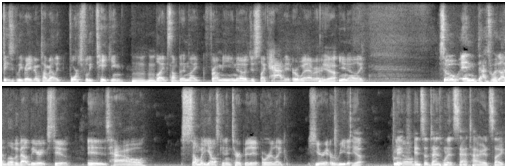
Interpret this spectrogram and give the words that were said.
physically raping. I'm talking about like forcefully taking Mm-hmm. like something like from me, you know, just like habit or whatever. Yeah. you know, like so, and that's what I love about lyrics too, is how somebody else can interpret it or like hear it or read it. Yep. You And, know? and sometimes when it's satire, it's like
